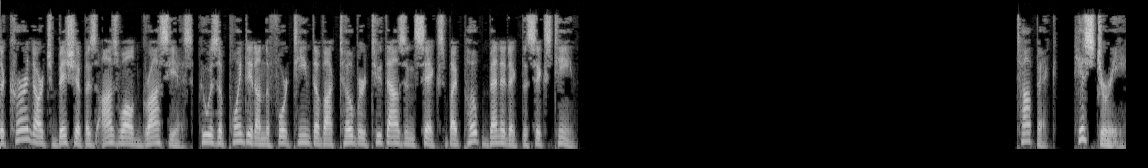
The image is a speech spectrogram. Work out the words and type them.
The current archbishop is Oswald Gracias, who was appointed on 14 October 2006 by Pope Benedict XVI. History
